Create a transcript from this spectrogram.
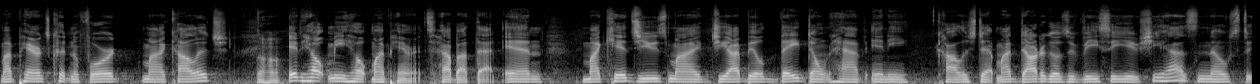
my parents couldn't afford my college. Uh-huh. It helped me help my parents. How about that? And my kids use my GI Bill. They don't have any college debt. My daughter goes to VCU. She has no stu-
